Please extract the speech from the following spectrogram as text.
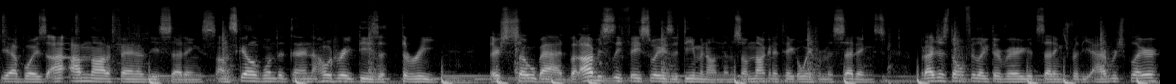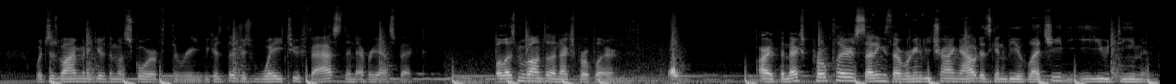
Yeah, boys, I am not a fan of these settings. On a scale of 1 to 10, I would rate these a 3. They're so bad, but obviously FaZe Sway is a demon on them, so I'm not going to take away from his settings. But I just don't feel like they're very good settings for the average player, which is why I'm going to give them a score of 3, because they're just way too fast in every aspect. But let's move on to the next pro player. Alright, the next pro player settings that we're going to be trying out is going to be Letshe, the EU Demon.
